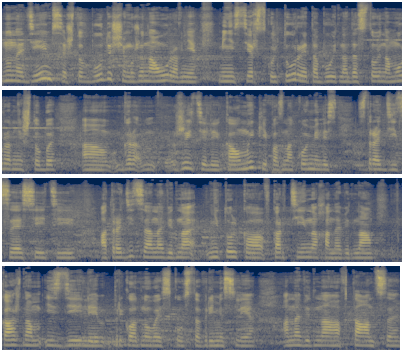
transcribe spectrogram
Ну, надеемся, что в будущем уже на уровне Министерства культуры это будет на достойном уровне, чтобы э, жители Калмыкии познакомились с традицией Осетии. А традиция, она видна не только в картинах, она видна каждом изделии прикладного искусства, в ремесле. Она видна в танце.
